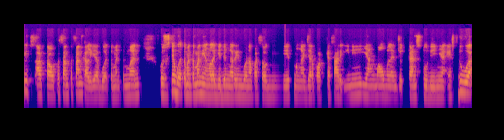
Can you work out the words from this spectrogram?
tips atau pesan-pesan kali ya buat teman-teman, khususnya buat teman-teman yang lagi dengerin Bonapa Sogit mengajar podcast hari ini yang mau melanjutkan studinya S2,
